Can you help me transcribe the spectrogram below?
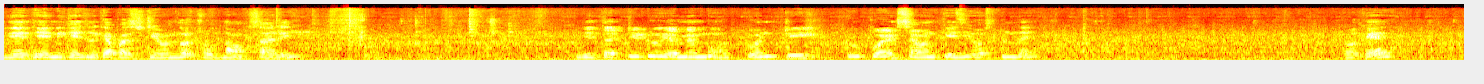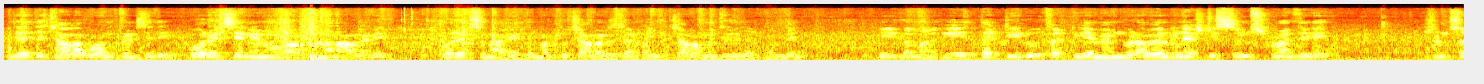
ఇదైతే ఎన్ని కేజీల కెపాసిటీ ఉందో చూద్దాం ఒకసారి. ఇది thirty two mm twenty two point seven kg వస్తుంది. ఓకే. ఇదైతే చాలా బాగుంది ఫ్రెండ్స్ ఇది. ఫోర్ ఎక్సే నేను వాడుతున్నాను ఆల్రెడీ. ఫోర్ ఎక్స్ నాకైతే మనకు చాలా రిజల్ట్ ఉంది చాలా మంచి రిజల్ట్ ఉంది. దీంట్లో మనకి థర్టీ టూ థర్టీ ఎంఎం కూడా అవైలబుల్ నెక్స్ట్ స్విమ్స్ ఫ్రెండ్స్ ఇది. Swims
